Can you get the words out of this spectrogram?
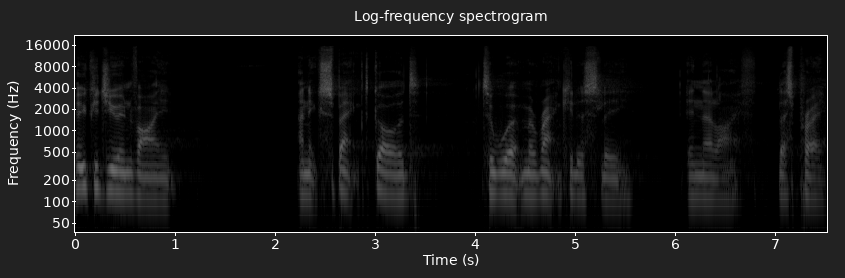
Who could you invite and expect God to work miraculously in their life? Let's pray.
